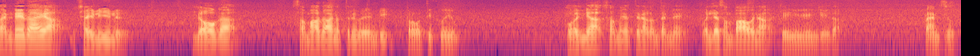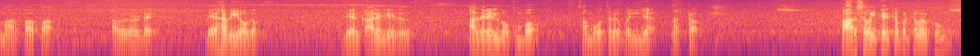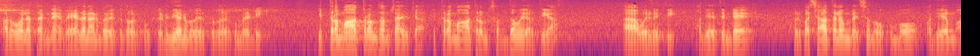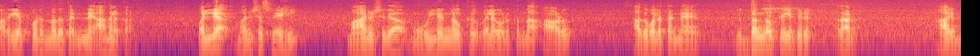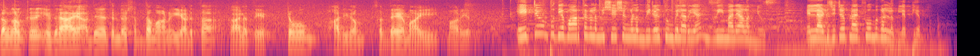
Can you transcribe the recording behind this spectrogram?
തന്റേതായ ശൈലിയിൽ ലോക സമാധാനത്തിന് വേണ്ടി പ്രവർത്തിക്കുകയും കുറഞ്ഞ സമയത്തിനകം തന്നെ വലിയ സംഭാവന ചെയ്യുകയും ചെയ്ത ഫ്രാൻസിസ് മാർപ്പാപ്പ അവരുടെ ദേഹവിയോഗം അദ്ദേഹം കാലം ചെയ്തത് ആ നിലയിൽ നോക്കുമ്പോൾ സമൂഹത്തിന് വലിയ നഷ്ടമാണ്. പാർശ്വവൽക്കരിക്കപ്പെട്ടവർക്കും അതുപോലെ തന്നെ വേദന അനുഭവിക്കുന്നവർക്കും കെടുതി അനുഭവിക്കുന്നവർക്കും വേണ്ടി ഇത്രമാത്രം സംസാരിച്ച ഇത്രമാത്രം ശബ്ദമുയർത്തിയ ഒരു വ്യക്തി. അദ്ദേഹത്തിന്റെ ഒരു പശ്ചാത്തലം വെച്ച് നോക്കുമ്പോൾ അദ്ദേഹം അറിയപ്പെടുന്നത് തന്നെ ആ നിലക്കാണ്. വലിയ മനുഷ്യസ്നേഹി മാനുഷിക മൂല്യങ്ങൾക്ക് വില കൊടുക്കുന്ന ആൾ അതുപോലെ തന്നെ യുദ്ധങ്ങൾക്ക് എതിര്. അതാണ് ആ യുദ്ധങ്ങൾക്ക് എതിരായ അദ്ദേഹത്തിന്റെ ശബ്ദമാണ് ഈ അടുത്ത കാലത്ത് ഏറ്റവും അധികം ശ്രദ്ധേയമായി മാറിയത്. ഏറ്റവും പുതിയ വാർത്തകളും വിശേഷങ്ങളും വിരൽ തുമ്പിലറിയാൻ സി മലയാളം ന്യൂസ്. എല്ലാ ഡിജിറ്റൽ പ്ലാറ്റ്ഫോമുകളിലും ലഭ്യം.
